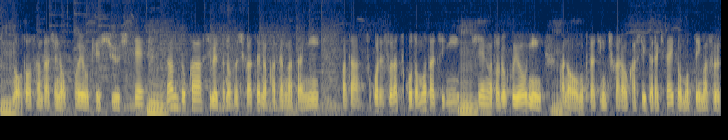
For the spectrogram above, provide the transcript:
のお父さんたちの声を結集して、うん、なんとか死別の福祉家庭の方々にまたそこで育つ子どもたちに支援が届くように、うん、あの僕たちに力を貸していただきたいと思っています。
